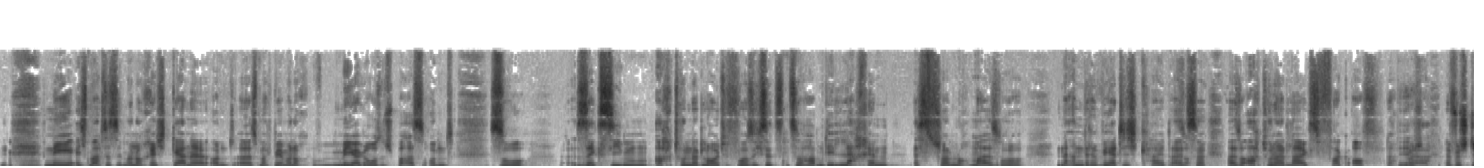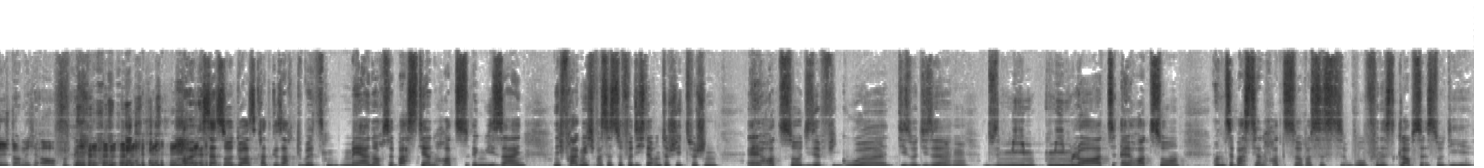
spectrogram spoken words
nee, ich mache das immer noch recht gerne und äh, es macht mir immer noch mega großen Spaß und so sechs, sieben, 800 Leute vor sich sitzen zu haben, die lachen, ist schon nochmal so eine andere Wertigkeit als, also 800 Likes, fuck off. Dafür, Ja. dafür stehe ich doch nicht auf. Aber ist das so, du hast gerade gesagt, du willst mehr noch Sebastian Hotz irgendwie sein. Und ich frage mich, was ist so für dich der Unterschied zwischen El Hotzo, diese Figur, die so diese, diese Meme, Meme-Lord El Hotzo und Sebastian Hotzo? Was ist, wo findest, glaubst du, ist so die,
